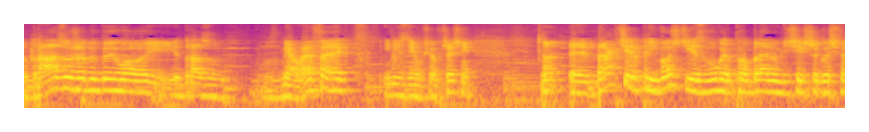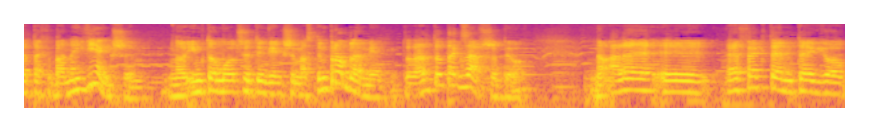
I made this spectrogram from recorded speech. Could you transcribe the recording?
od razu, żeby było i od razu miał efekt i nic nie musiał wcześniej. No, y, brak cierpliwości jest w ogóle problemem dzisiejszego świata chyba największym. No im to młodszy, tym większy ma z tym problem. To, to tak zawsze było. No ale y, efektem tego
